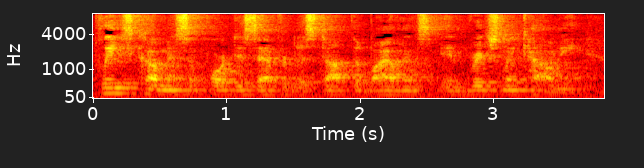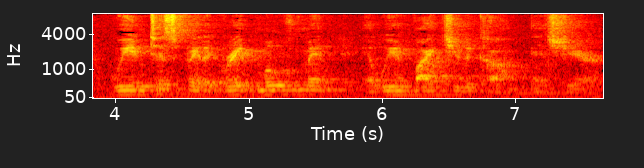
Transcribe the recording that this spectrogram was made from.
Please come and support this effort to stop the violence in Richland County. We anticipate a great movement and we invite you to come and share.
